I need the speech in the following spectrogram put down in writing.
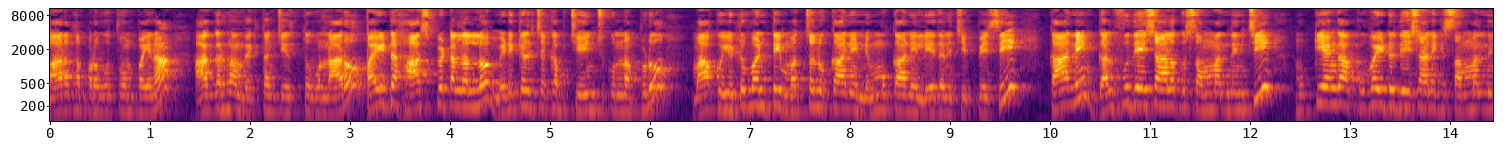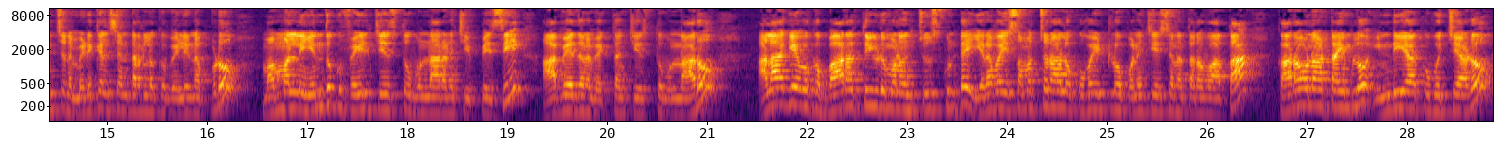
భారత ప్రభుత్వం పైన ఆగ్రహం వ్యక్తం చేస్తూ ఉన్నారు. బయట హాస్పిటళ్ళలో మెడికల్ చెకప్ చేయించుకున్నప్పుడు మాకు ఎటువంటి మచ్చలు కానీ నిమ్ము కానీ లేదని చెప్పేసి కానీ గల్ఫ్ దేశాలకు సంబంధించి ముఖ్యంగా కువైట్ దేశానికి సంబంధించిన మెడికల్ సెంటర్లకు వెళ్ళినప్పుడు మమ్మల్ని ఎందుకు ఫెయిల్ చేస్తూ ఉన్నారని చెప్పేసి ఆవేదన వ్యక్తం చేస్తూ ఉన్నారు. అలాగే ఒక భారతీయుడు మనం చూసుకుంటే ఇరవై సంవత్సరాలు కువైట్లో పనిచేసిన తర్వాత కరోనా టైంలో ఇండియాకు వచ్చాడు.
